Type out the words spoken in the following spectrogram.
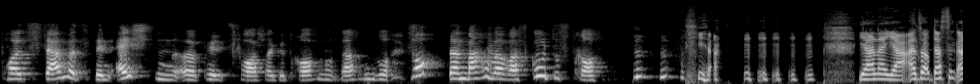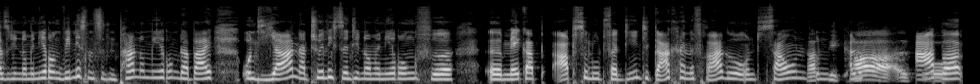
Paul Stamets, den echten äh, Pilzforscher, getroffen und dachten so, so, dann machen wir was Gutes draus. ja. ja, naja, also das sind also die Nominierungen. Wenigstens sind ein paar Nominierungen dabei. Und ja, natürlich sind die Nominierungen für äh, Make-up absolut verdient, gar keine Frage. Und Sound Radikal, und alles. Also aber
